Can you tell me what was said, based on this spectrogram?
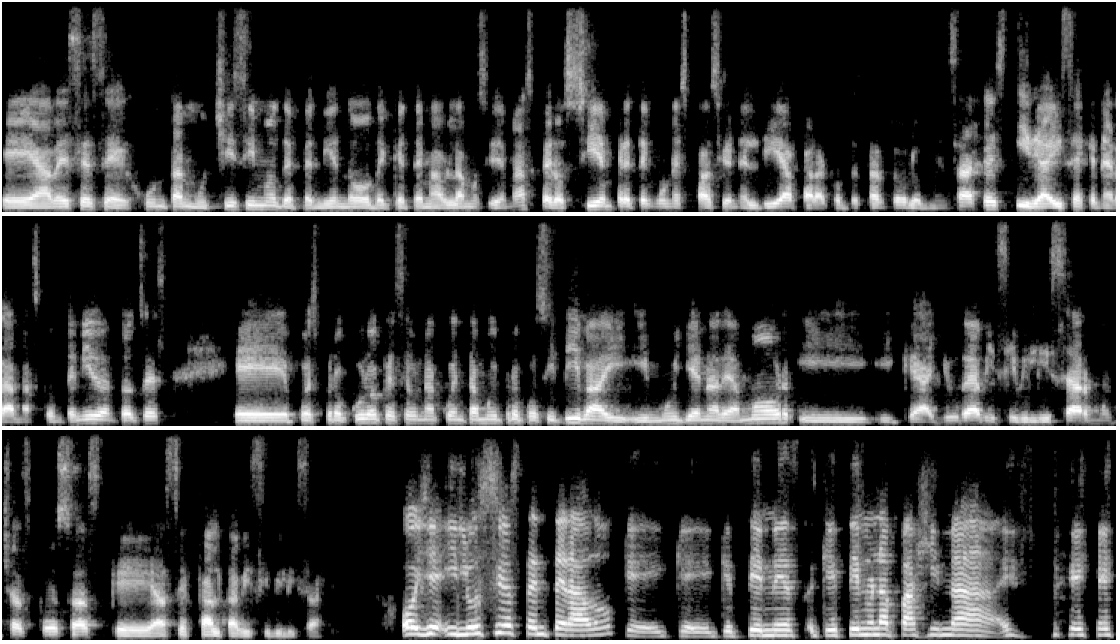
eh, a veces se juntan muchísimos dependiendo de qué tema hablamos y demás, pero siempre tengo un espacio en el día para contestar todos los mensajes y de ahí se genera más contenido. Entonces, eh, pues procuro que sea una cuenta muy propositiva y, muy llena de amor y que ayude a visibilizar muchas cosas que hace falta visibilizar. Oye, y Lucio está enterado que, que, que, tienes, que tiene una página este,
